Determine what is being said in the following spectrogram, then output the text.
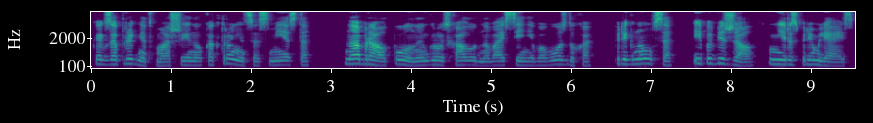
как запрыгнет в машину, как тронется с места. Набрал полную грудь холодного осеннего воздуха, пригнулся и побежал, не распрямляясь,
